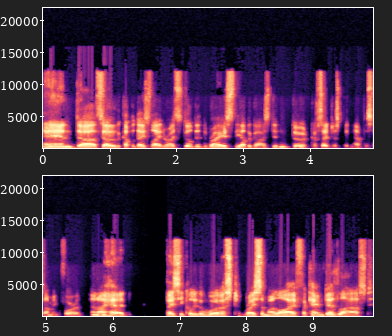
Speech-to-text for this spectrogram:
And uh, so a couple of days later, I still did the race. The other guys didn't do it because they just didn't have the stomach for it. And I had basically the worst race of my life. I came dead last.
